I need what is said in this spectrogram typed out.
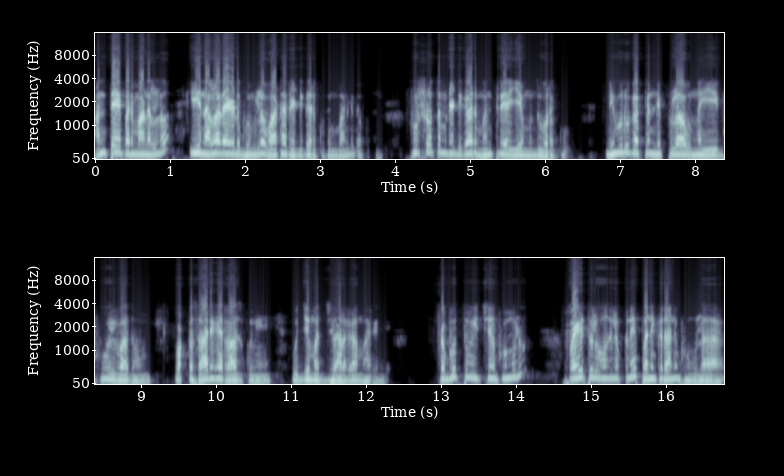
అంతే పరిమాణంలో ఈ నల్లరేగడి భూమిలో వాటా రెడ్డి గారి కుటుంబానికి దక్కుతుంది. పురుషోత్తం రెడ్డి గారు మంత్రి అయ్యే ముందు వరకు నివురుగప్పిన నిప్పులా ఉన్న ఈ భూ వివాదం ఒక్కసారిగా రాజుకుని ఉద్యమ జ్వాలగా మారింది. ప్రభుత్వం ఇచ్చే భూములు రైతులు వదులుకునే పనికిరాని భూములా?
